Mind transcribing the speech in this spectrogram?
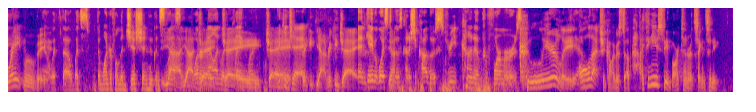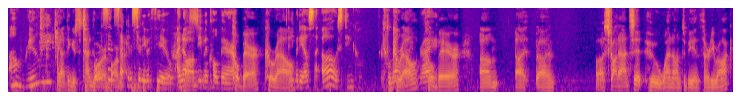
Great movie. You know, with uh, what's the wonderful magician who can slice yeah, a yeah, watermelon with a Jay. Jay, Ricky Jay. Ricky, yeah, Ricky Jay. and gave a voice to those kind of Chicago street kind of performers. clearly Yeah. all that Chicago stuff. I think he used to be a bartender at Second City. Oh, really? Yeah, I think he a 10 Who bar was in bar Second back. City with you? I know Um, Stephen Colbert. Colbert, Carell, Anybody else? Oh, Stephen Col- Carell. Carell, right. Colbert, um, uh, uh, uh, Scott Adsit, who went on to be in 30 Rock,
